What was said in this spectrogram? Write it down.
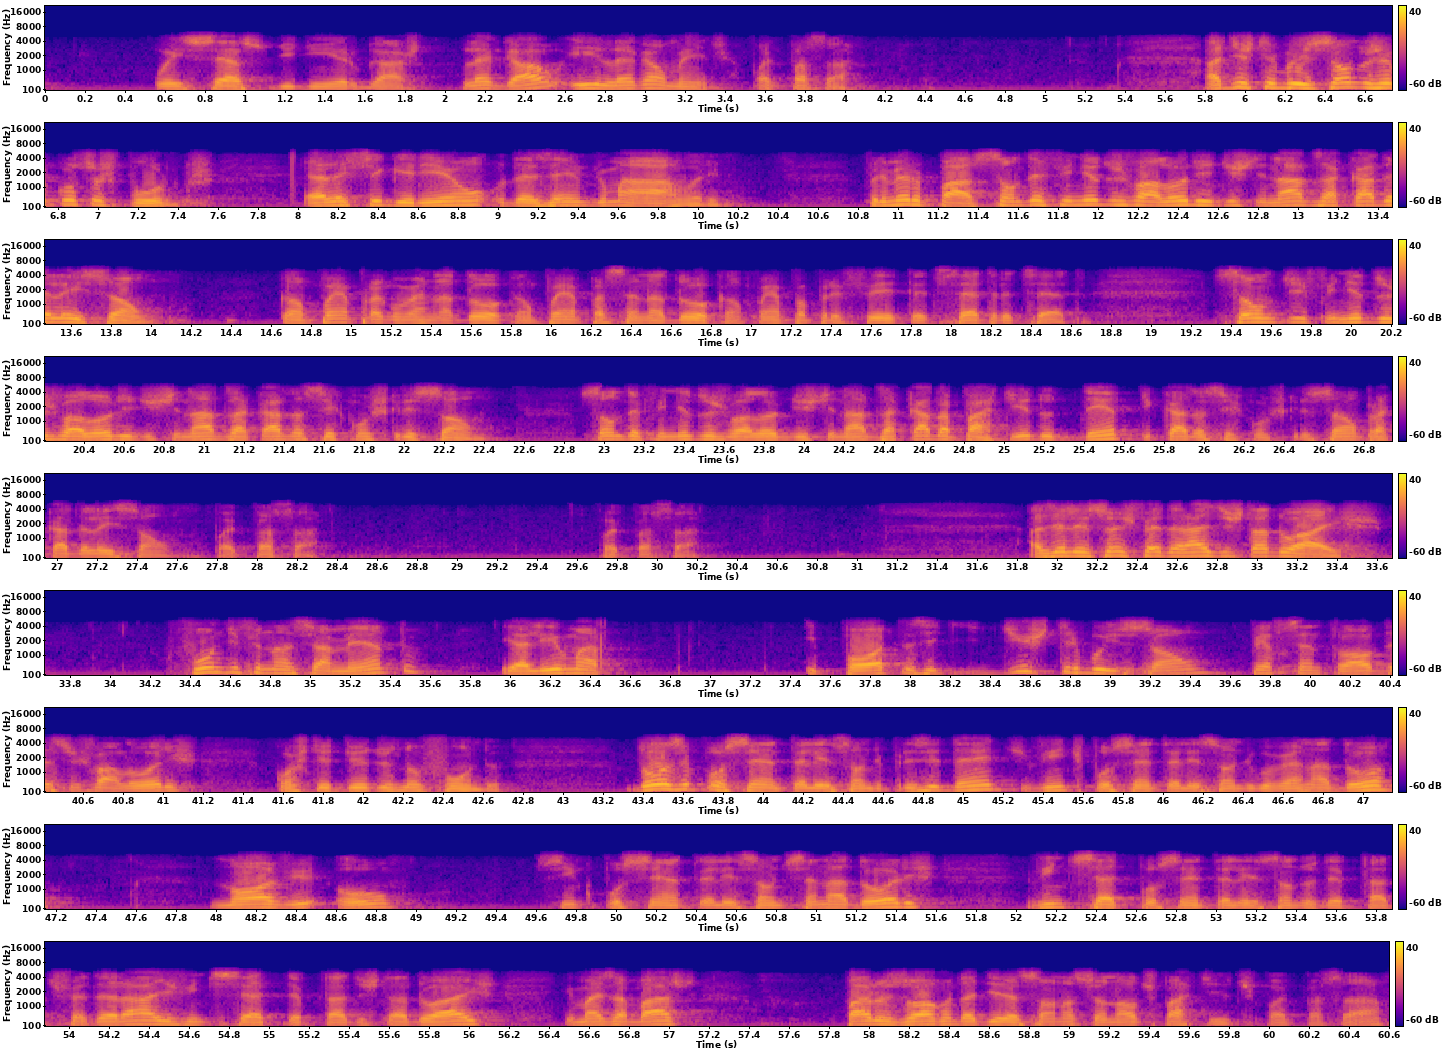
o excesso de dinheiro gasto legal e ilegalmente. Pode passar. A distribuição dos recursos públicos. Elas seguiriam o desenho de uma árvore. Primeiro passo: são definidos os valores destinados a cada eleição campanha para governador, campanha para senador, campanha para prefeito, etc, etc. São definidos os valores destinados a cada circunscrição. São definidos os valores destinados a cada partido dentro de cada circunscrição para cada eleição. Pode passar. Pode passar. As eleições federais e estaduais. Fundo de financiamento e ali uma hipótese de distribuição percentual desses valores constituídos no fundo. 12% eleição de presidente, 20% eleição de governador, 9 ou 5% eleição de senadores, 27% eleição dos deputados federais, 27 deputados estaduais e mais abaixo para os órgãos da direção nacional dos partidos. Pode passar?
